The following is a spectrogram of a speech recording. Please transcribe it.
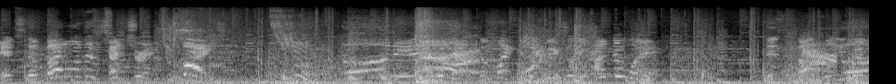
It's the battle of the century! Fight! On the air! The fight is officially underway! This bout will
